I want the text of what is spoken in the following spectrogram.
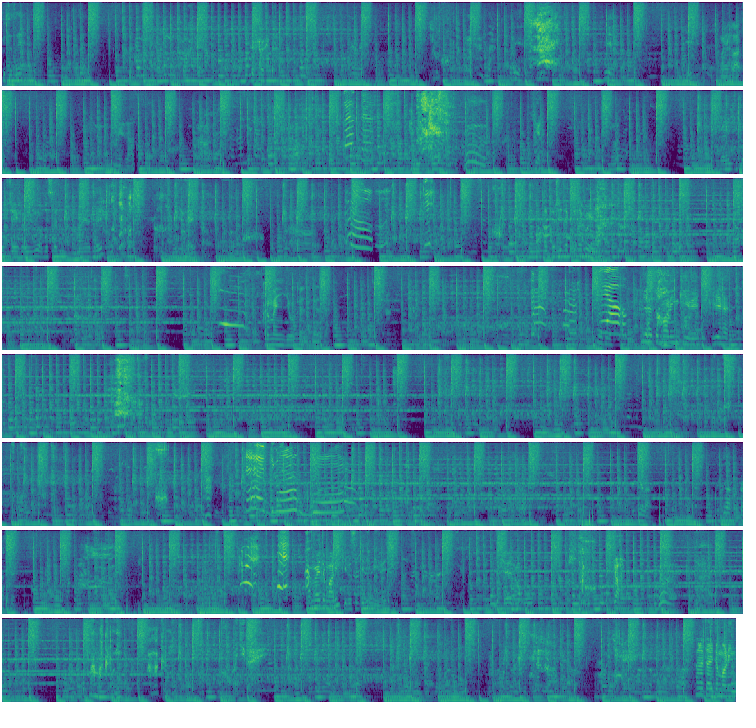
Co to? Co to. Je. Moje hlad. Moje hlad. hryzu, aby se najedli. Dívej. A drží, tak se nebojí. Ne? Krmení divoké zvěře. Je to malinký, viď? Je. Yeah. это маленький, да с этими бегать. Чай, ну. Я. Мама корми. Мама корми. Kalau tak itu maling.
